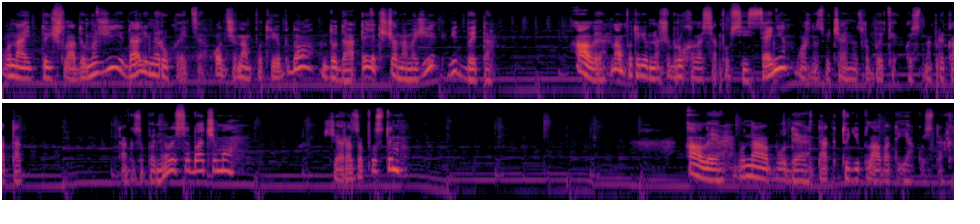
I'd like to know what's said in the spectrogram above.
вона дійшла до межі і далі не рухається. Отже, нам потрібно додати, якщо на межі відбита. Але нам потрібно, щоб рухалася по всій сцені. Можна, звичайно, зробити ось, наприклад, так. Так, зупинилися, бачимо. Ще раз запустимо. Але вона буде так тоді плавати якось так.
